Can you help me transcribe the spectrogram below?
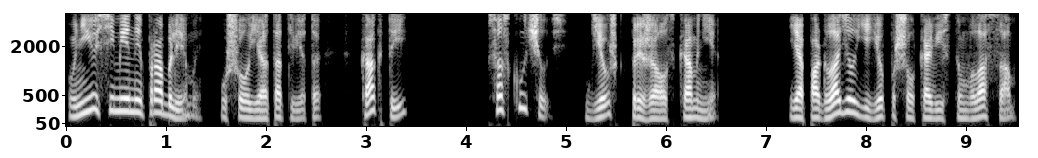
«У нее семейные проблемы», — ушел я от ответа. «Как ты?» Соскучилась. Девушка прижалась ко мне. Я погладил ее по шелковистым волосам.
